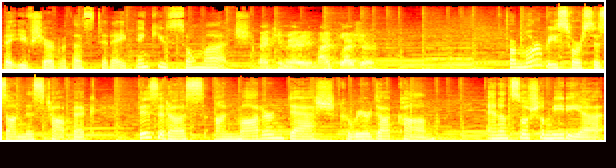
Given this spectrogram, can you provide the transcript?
that you've shared with us today. Thank you so much. Thank you, Mary. My pleasure. For more resources on this topic, visit us on modern career.com and on social media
